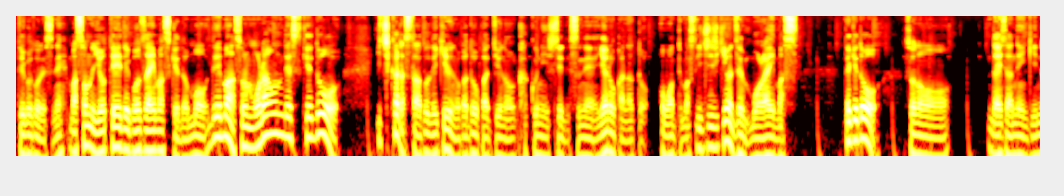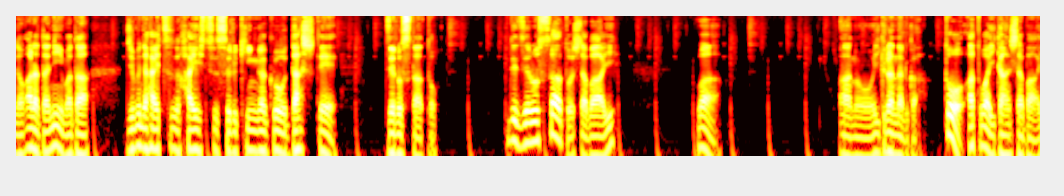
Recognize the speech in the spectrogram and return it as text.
ということですね。まあ、その予定でございますけども、で、まあ、それもらうんですけど、一からスタートできるのかどうかっていうのを確認してですね、やろうかなと思ってます。一時金は全部もらいます。だけど、その、第3年金の新たにまた自分で排出排出する金額を出してゼロスタート。でゼロスタートした場合はあのいくらになるか。とあとは移管した場合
